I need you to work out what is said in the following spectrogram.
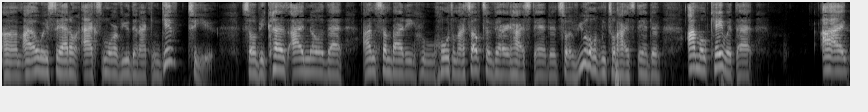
Um, I always say I don't ask more of you than I can give to you. So because I know that I'm somebody who holds myself to very high standards, so if you hold me to a high standard, I'm okay with that. I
